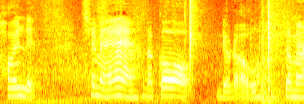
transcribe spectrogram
toilet ใช่ไหมแล้วก็เดี๋ยวเราจะมา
